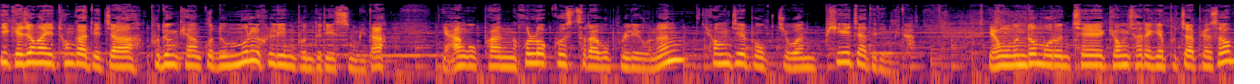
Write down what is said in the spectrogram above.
이 개정안이 통과되자 부둥켜 안고 눈물을 흘린 분들이 있습니다. 한국판 홀로코스트라고 불리우는 형제복지원 피해자들입니다. 영문도 모른 채 경찰에게 붙잡혀서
